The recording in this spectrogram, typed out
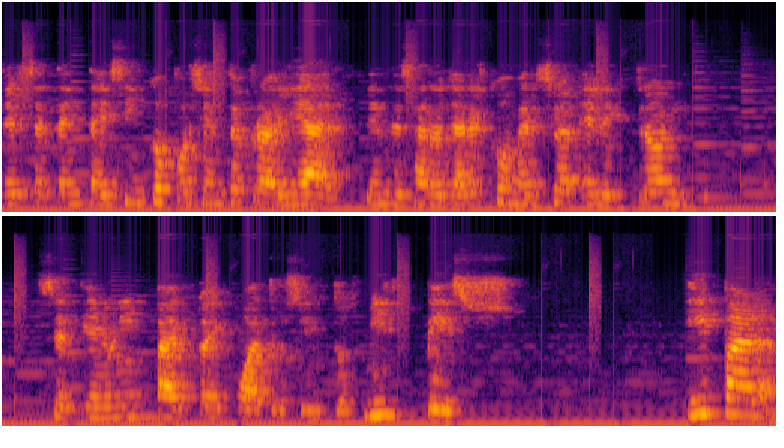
del 75% de probabilidad en desarrollar el comercio electrónico, se tiene un impacto de 400 mil pesos. Y para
